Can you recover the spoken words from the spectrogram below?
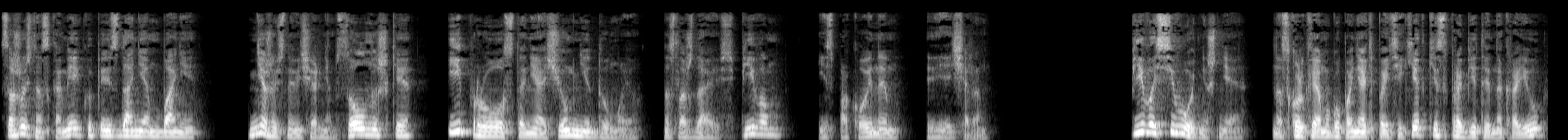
Сажусь на скамейку перед зданием бани, нежусь на вечернем солнышке и просто ни о чем не думаю, наслаждаюсь пивом и спокойным вечером. Пиво сегодняшнее, насколько я могу понять по этикетке с пробитой на краю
